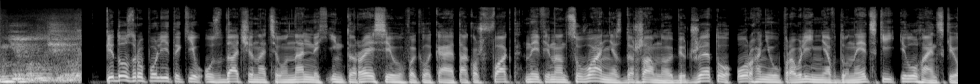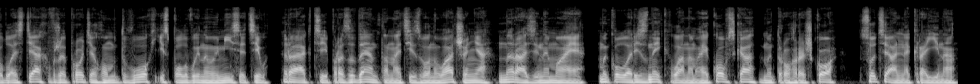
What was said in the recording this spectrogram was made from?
не получило. Підозру політиків у здачі національних інтересів викликає також факт нефінансування з державного бюджету органів управління в Донецькій і Луганській областях вже протягом двох із половиною місяців. Реакції президента на ці звинувачення наразі немає. Микола Різник, Лана Маяковська, Дмитро Гришко. Соціальна країна.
